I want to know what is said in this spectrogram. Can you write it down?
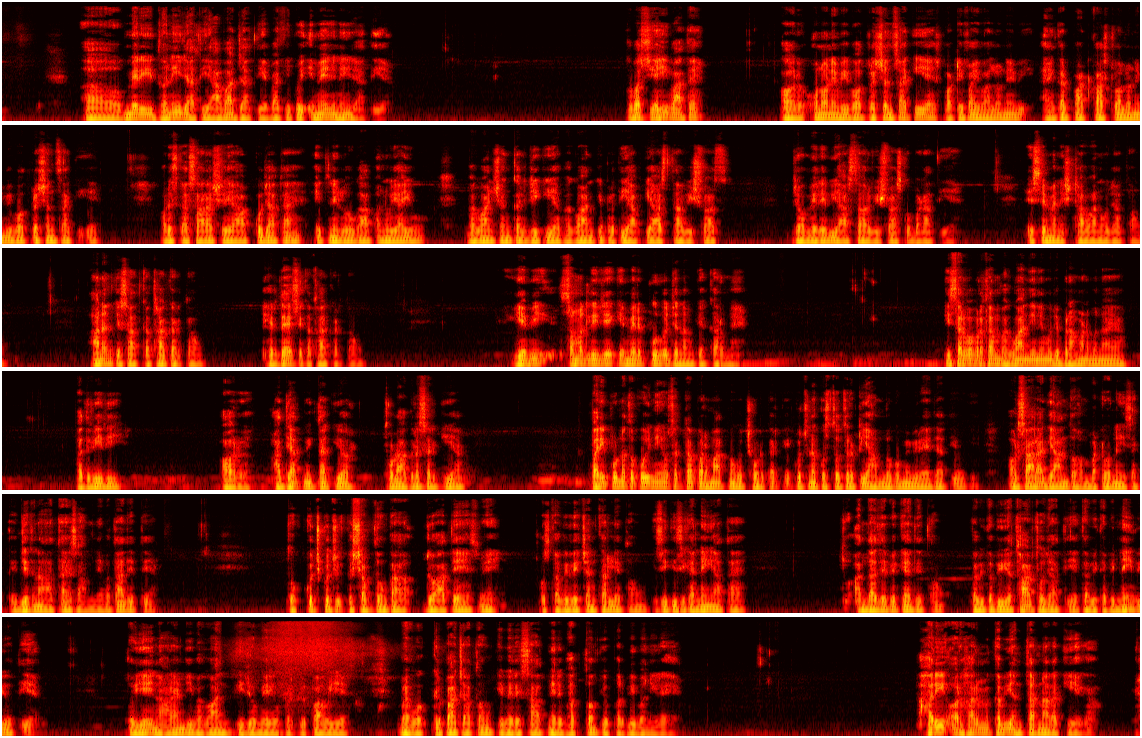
आ, मेरी ध्वनि जाती है आवाज़ जाती है बाकी कोई इमेज नहीं जाती है। तो बस यही बात है। और उन्होंने भी बहुत प्रशंसा की है स्पॉटिफाई वालों ने भी एंकर पॉडकास्ट वालों ने भी बहुत प्रशंसा की है। और इसका सारा श्रेय आपको जाता है। इतने लोग आप अनुयायी हो। भगवान शंकर जी की या भगवान के प्रति आपकी आस्था, विश्वास, जो मेरे भी आस्था और विश्वास को बढ़ाती है इससे मैं निष्ठावान हो जाता हूँ। आनंद के साथ कथा करता हूँ। हृदय से कथा करता हूँ। ये भी समझ लीजिए कि मेरे पूर्व जन्म के कर्म हैं। कि सर्वप्रथम भगवान जी ने मुझे ब्राह्मण बनाया, पदवी दी और आध्यात्मिकता की ओर थोड़ा अग्रसर किया। परिपूर्ण तो कोई नहीं हो सकता परमात्मा को छोड़ करके, कुछ ना कुछ तो त्रुटियाँ हम लोगों में भी रह जाती होगी और सारा ज्ञान तो हम बटोर नहीं सकते, जितना आता है सामने बता देते हैं। तो कुछ कुछ शब्दों का जो आते हैं इसमें, उसका विवेचन कर लेता हूँ किसी किसी का नहीं आता है तो अंदाजे पे कह देता हूँ। कभी कभी यथार्थ हो जाती है कभी कभी नहीं भी होती है। तो यही नारायण जी भगवान की जो मेरे ऊपर कृपा हुई है, मैं वो कृपा चाहता हूँ कि मेरे साथ मेरे भक्तों के ऊपर भी बनी रहे। हरि और हर में कभी अंतर ना रखिएगा।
